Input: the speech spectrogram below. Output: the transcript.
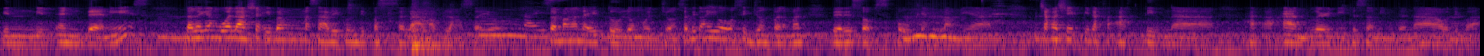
in Mil- in Venice, Mm. talagang wala siya ibang masabi kundi pasasalamat lang sa iyo. Mm, nice. Sa mga naitulong mo, John. Sabi ko, ay oo, si John pa naman, very soft-spoken Mm-hmm. lang yan. Tsaka siya yung pinaka-active na ha- handler dito sa Mindanao, di ba?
